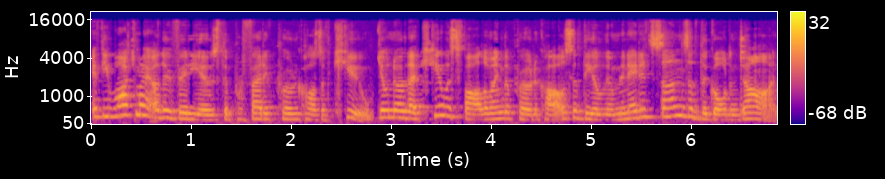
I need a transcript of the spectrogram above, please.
If you watch my other videos, The Prophetic Protocols of Q, you'll know that Q is following the protocols of the Illuminated Sons of the Golden Dawn,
